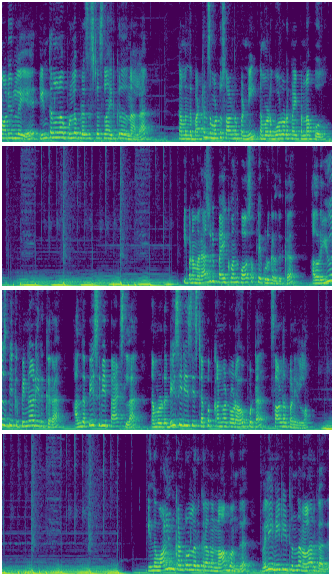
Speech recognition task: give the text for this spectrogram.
மாடியூல்லையே இன்டர்னலாக புல்லப் ரெசிஸ்டர்ஸ்லாம் இருக்கிறதுனால நம்ம இந்த பட்டன்ஸை மட்டும் சால்டர் பண்ணி நம்மளோட போர்டோட கனெக்ட் பண்ணால் போதும். இப்போ நம்ம ராஸ்பெரி பைக்கு வந்து பவர் சப்ளை கொடுக்கறதுக்கு அதோட யூஎஸ்பிக்கு பின்னாடி இருக்கிற அந்த பிசிபி பேட்ஸில் நம்மளோட டிசி டிசி ஸ்டெப் அப் கன்வெர்ட்டரோட அவுட்புட்டை சால்டர் பண்ணிடலாம். இந்த வால்யூம் கண்ட்ரோலில் இருக்கிற அந்த நாப் வந்து வெளியே நீட்டிகிட்டு இருந்தால் நல்லா இருக்காது.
